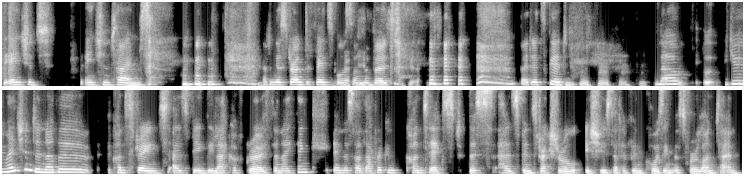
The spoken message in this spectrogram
the ancient ancient times, having a strong defense force on the boat. But it's good. now, uh, you mentioned another constraint as being the lack of growth. And I think in the South African context, this has been structural issues that have been causing this for a long time.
